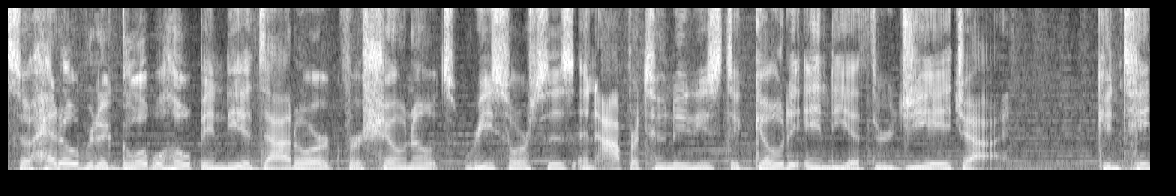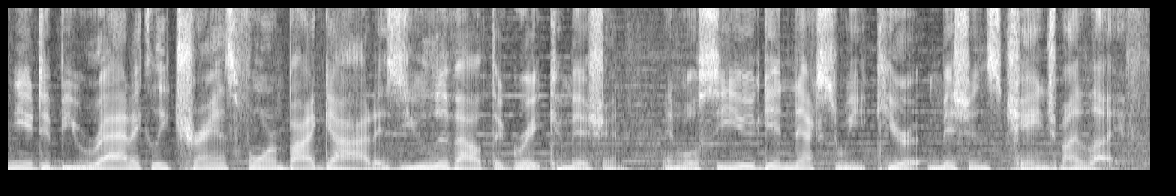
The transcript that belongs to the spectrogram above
so head over to globalhopeindia.org for show notes, resources, and opportunities to go to India through GHI. Continue to be radically transformed by God as you live out the Great Commission, and we'll see you again next week here at Missions Change My Life.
